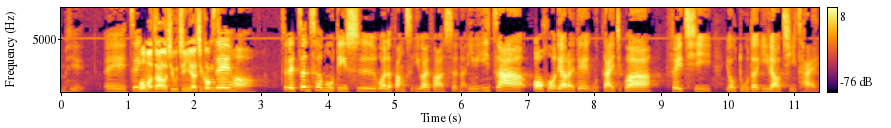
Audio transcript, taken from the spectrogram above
不是，诶，这我嘛知有收钱啊，是讲这吼，这个政策目的是为了防止意外发生啊，因为依早污货料内底有带一寡废弃有毒的医疗器材，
